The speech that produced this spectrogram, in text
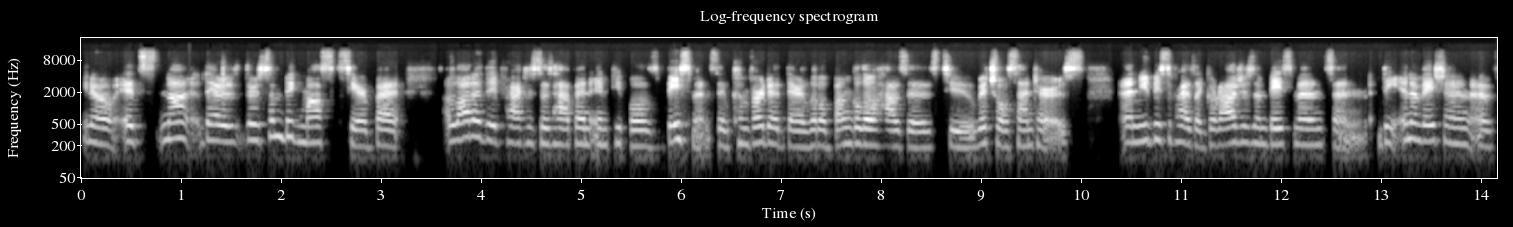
you know, it's not there's there's some big mosques here, but a lot of the practices happen in people's basements. They've converted their little bungalow houses to ritual centers, and you'd be surprised, like garages and basements, and the innovation of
